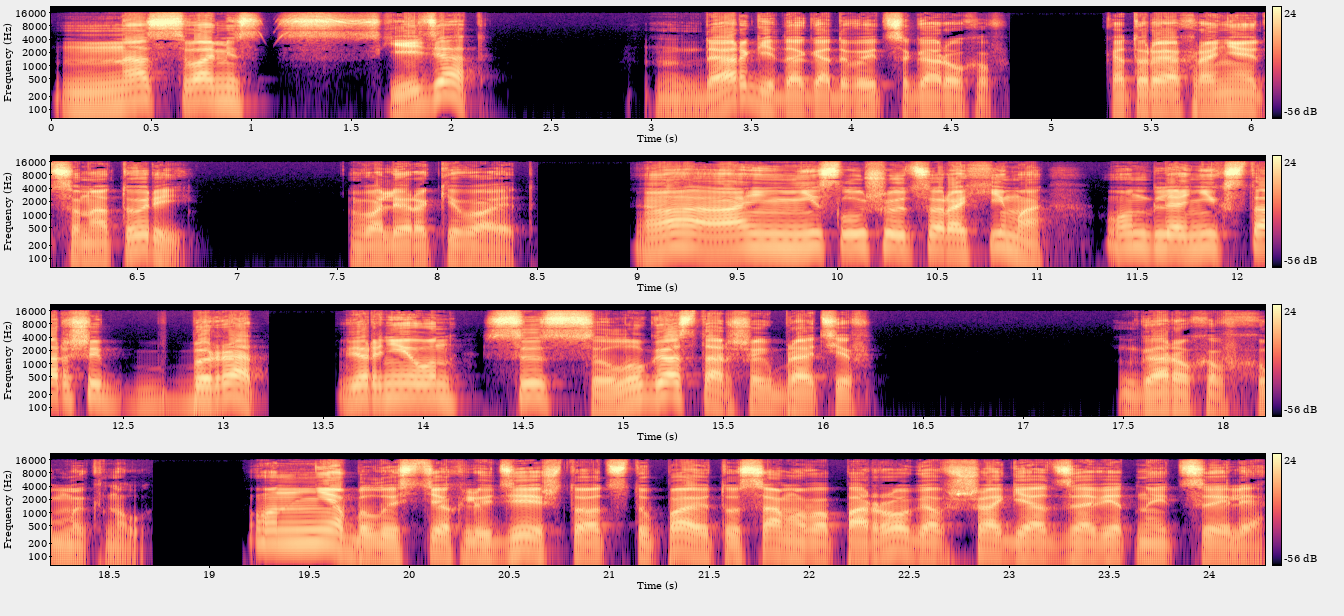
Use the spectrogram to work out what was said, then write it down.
нас с вами съедят. Дарги, догадывается Горохов, которые охраняют санаторий. Валера кивает. А, они слушаются Рахима, он для них старший брат, вернее, он с слуга старших братьев. Горохов хмыкнул. Он не был из тех людей, что отступают у самого порога в шаге от заветной цели.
